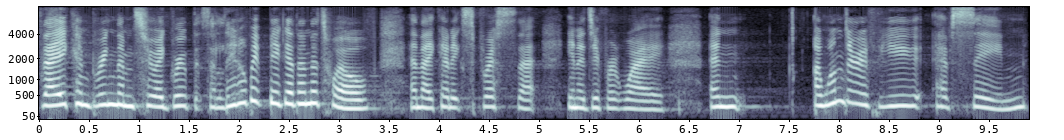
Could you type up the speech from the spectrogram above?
they can bring them to a group that's a little bit bigger than the 12 and they can express that in a different way. And I wonder if you have seen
